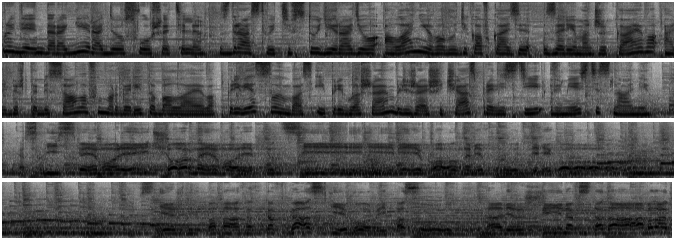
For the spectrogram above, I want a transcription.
Добрый день, дорогие радиослушатели! Здравствуйте! В студии радио «Алания» во Владикавказе Зарема Джикаева, Альберт Абисалов и Маргарита Балаева. Приветствуем вас и приглашаем ближайший час провести вместе с нами. Каспийское море и Черное море Пьют синими волнами в грудь берегов. И в снежных попахах Кавказские горы пасут На вершинах стада облаков.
